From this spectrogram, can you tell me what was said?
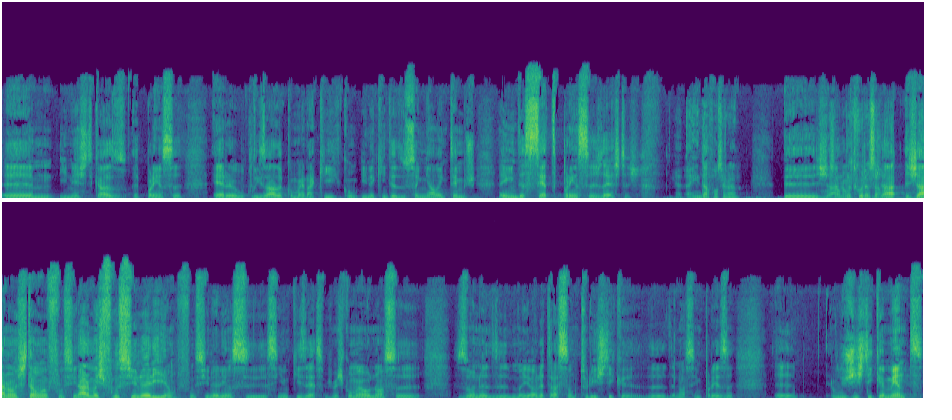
um, e neste caso a prensa era utilizada, como era aqui, e na Quinta do Sanhal em que temos ainda sete prensas destas. Ainda a funcionar? Uh, já, não, já, já, não estão a funcionar, mas funcionariam. Funcionariam se assim o quiséssemos. Mas como é a nossa zona de maior atração turística da nossa empresa, uh, logisticamente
